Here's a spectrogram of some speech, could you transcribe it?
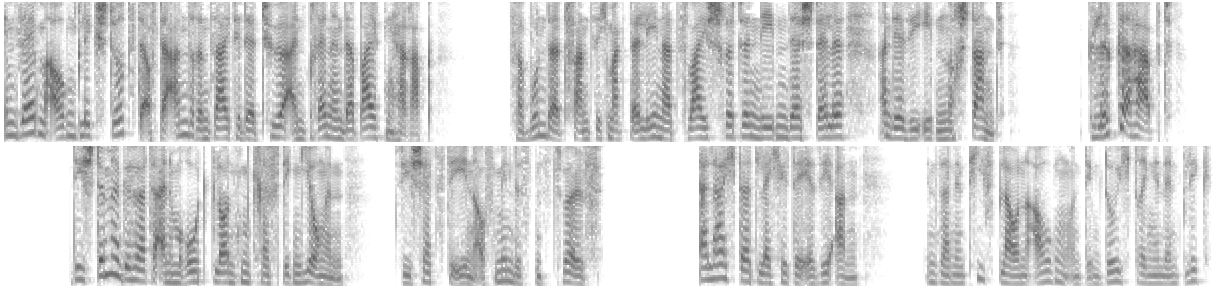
Im selben Augenblick stürzte auf der anderen Seite der Tür ein brennender Balken herab. Verwundert fand sich Magdalena zwei Schritte neben der Stelle, an der sie eben noch stand. Glück gehabt! Die Stimme gehörte einem rotblonden, kräftigen Jungen. Sie schätzte ihn auf mindestens zwölf. Erleichtert lächelte er sie an. In seinen tiefblauen Augen und dem durchdringenden Blick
